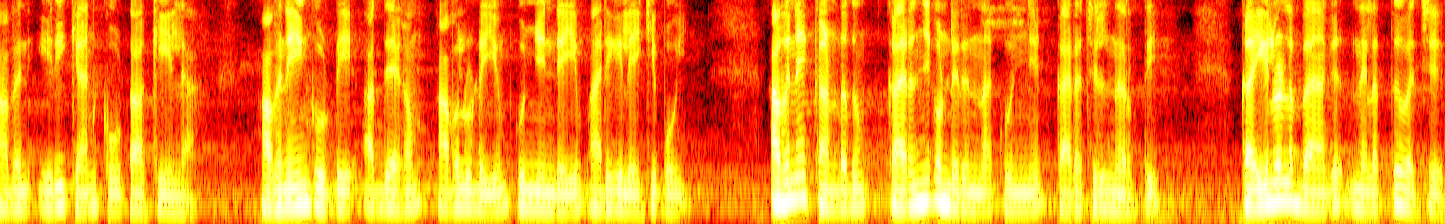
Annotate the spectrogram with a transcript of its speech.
അവൻ ഇരിക്കാൻ കൂട്ടാക്കിയില്ല. അവനെയും കൂട്ടി അദ്ദേഹം അവളുടെയും കുഞ്ഞിന്റെയും അരികിലേക്ക് പോയി. അവനെ കണ്ടതും കരഞ്ഞുകൊണ്ടിരുന്ന കുഞ്ഞ് കരച്ചിൽ നിർത്തി. കയ്യിലുള്ള ബാഗ് നിലത്ത് വച്ച്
